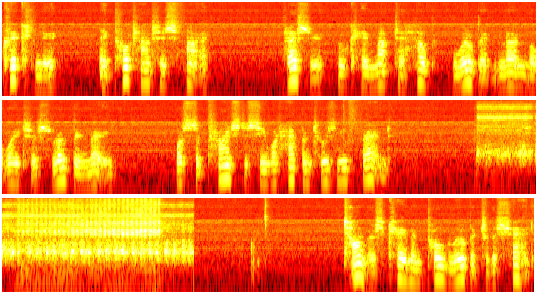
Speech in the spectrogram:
Quickly, they put out his fire. Percy, who came up to help Wilbert learn the way to Sloping Main, was surprised to see what happened to his new friend. Thomas came and pulled Wilbert to the shed.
